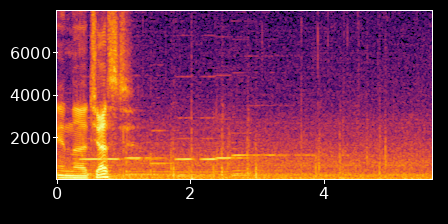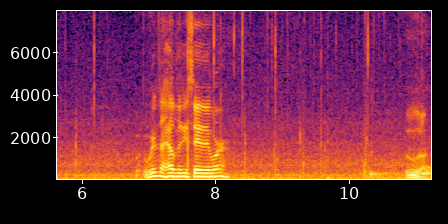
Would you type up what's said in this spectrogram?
In the chest. Where the hell did he say they were? Ooh.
